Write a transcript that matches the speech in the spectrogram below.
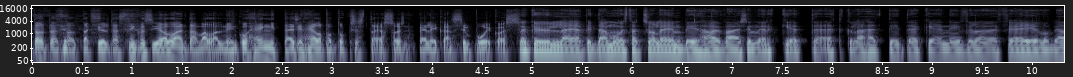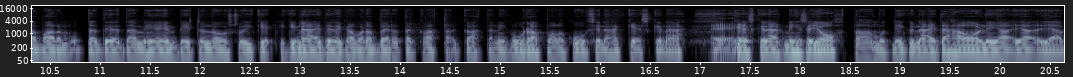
tota, tota, kyllä tässä niin kuin jollain tavalla niin kuin hengittäisin helpotuksesta, jos olisi pelikanssin puikoissa. No kyllä, ja pitää muistaa, että Joel Embiid on hyvä esimerkki, että, että kun lähdettiin tekemään, niin Philadelphia ei ollut vielä varmuutta ja tietää, mihin Embiid on noussut. Ikinä ei tietenkään voida verrata kahta, kahta niin kuin urapolkua sinähän keskenään, ei. keskenään, että mihin se johtaa, mutta niin kuin näitähän on, ja, ja, ja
